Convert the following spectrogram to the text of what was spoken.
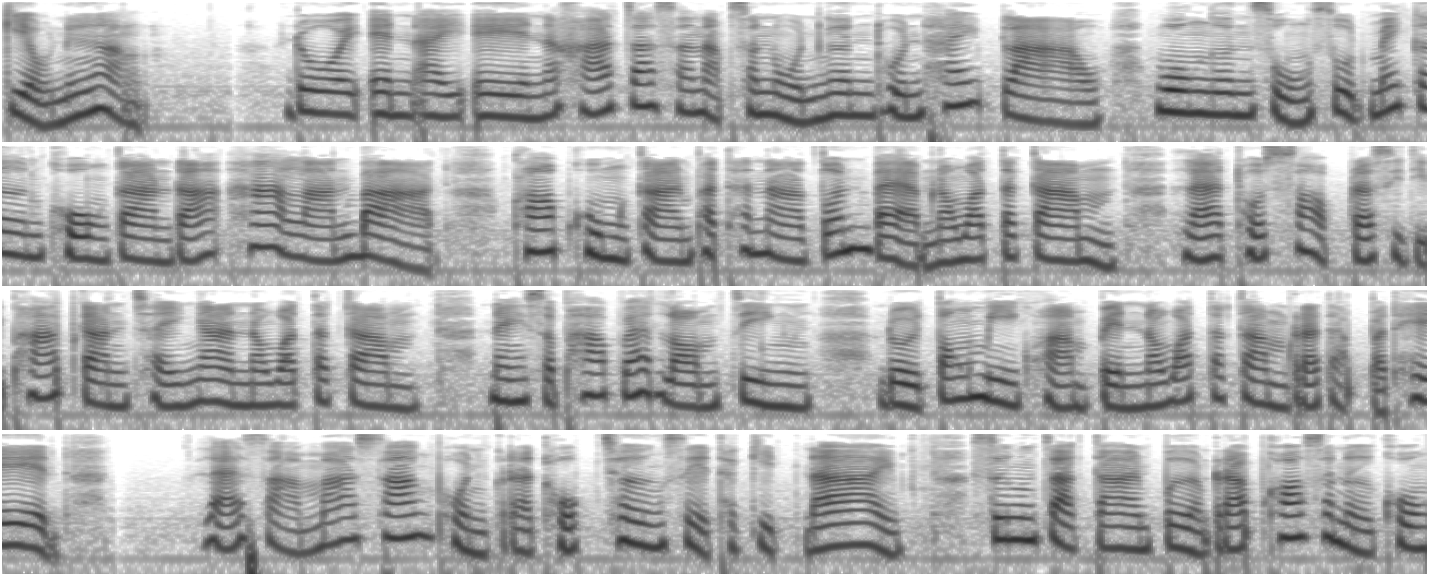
เกี่ยวเนื่อง โดย NIA นะคะ จะสนับสนุนเงินทุนให้เปล่า วงเงินสูงสุดไม่เกินโครงการละ 5 ล้านบาท ครอบคลุมการพัฒนาต้นแบบนวัตกรรม และทดสอบประสิทธิภาพการใช้งานนวัตกรรม ในสภาพแวดล้อมจริง โดยต้องมีความเป็นนวัตกรรมระดับประเทศ และสามารถสร้างผลกระทบเชิงเศรษฐกิจได้ ซึ่งจากการเปิดรับข้อเสนอโครง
